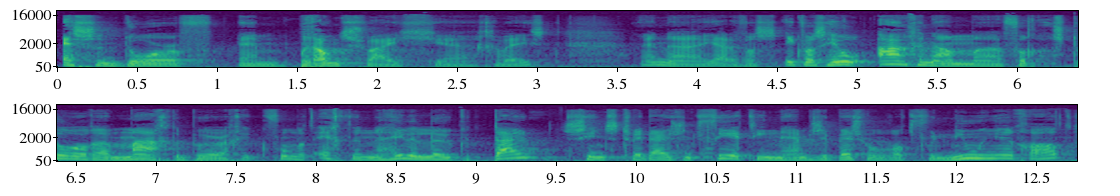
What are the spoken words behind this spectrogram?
Essendorf en Braunschweig geweest. En eh, ja, dat was, ik was heel aangenaam eh, verrast eh, Maagdenburg. Ik vond het echt een hele leuke tuin. Sinds 2014 hebben ze best wel wat vernieuwingen gehad.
